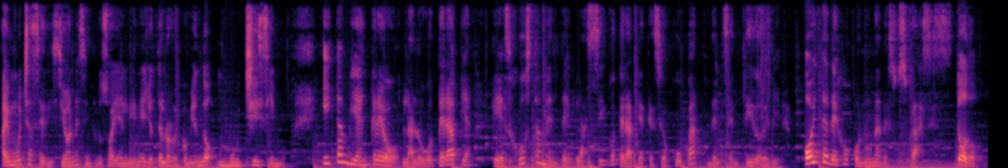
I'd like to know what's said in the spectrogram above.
Hay muchas ediciones, incluso hay en línea, yo te lo recomiendo muchísimo. Y también creó la logoterapia, que es justamente la psicoterapia que se ocupa del sentido de vida. Hoy te dejo con una de sus frases. Todo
